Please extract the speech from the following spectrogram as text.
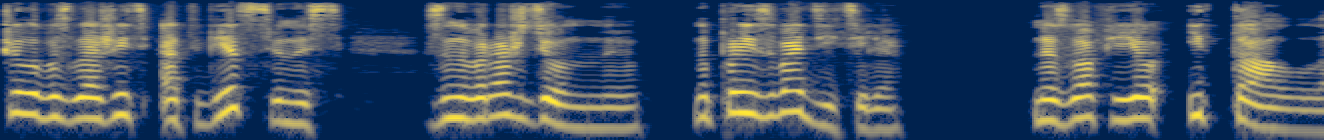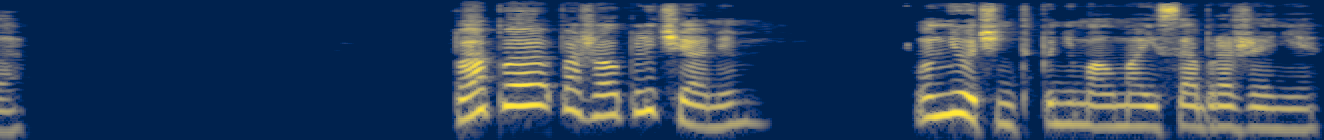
решила возложить ответственность за новорожденную на производителя, назвав ее Италла. Папа пожал плечами. Он не очень-то понимал мои соображения,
